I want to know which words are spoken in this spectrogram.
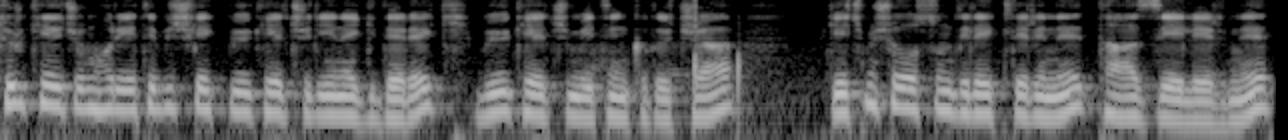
Türkiye Cumhuriyeti Bişkek Büyükelçiliğine giderek Büyükelçi Metin Kılıç'a geçmiş olsun dileklerini, taziyelerini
